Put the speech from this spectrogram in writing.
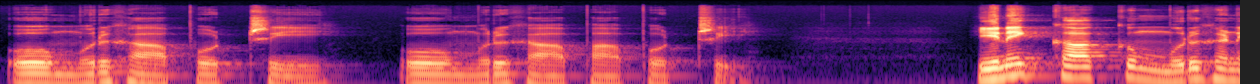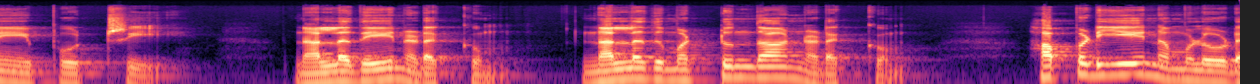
ஓம் முருகா போற்றி ஓம் முருகா பா போற்றி. இணைக்காக்கும் முருகனே போற்றி நல்லதே நடக்கும் நல்லது மட்டும்தான் நடக்கும். அப்படியே நம்மளோட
